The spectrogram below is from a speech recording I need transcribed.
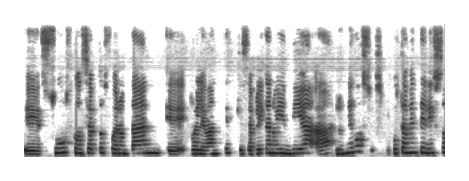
eh, sus conceptos fueron tan eh, relevantes que se aplican hoy en día a los negocios. Y justamente él hizo,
